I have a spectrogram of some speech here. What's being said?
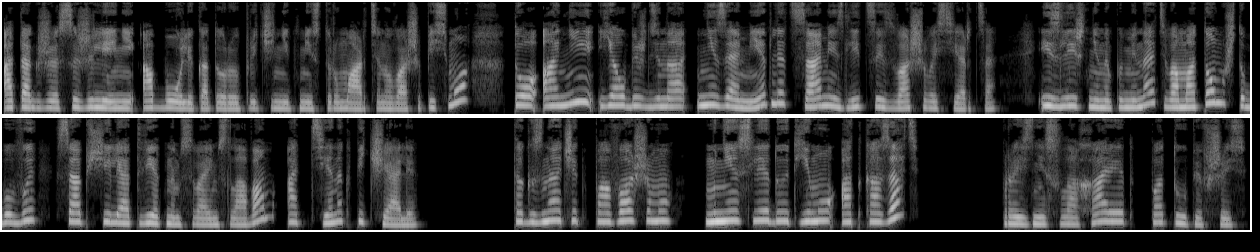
а также сожалений о боли, которую причинит мистеру Мартину ваше письмо, то они, я убеждена, не замедлят сами излиться из вашего сердца. Излишне напоминать вам о том, чтобы вы сообщили ответным своим словам оттенок печали. «Так значит, по-вашему, мне следует ему отказать?» произнесла Харриет, потупившись.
